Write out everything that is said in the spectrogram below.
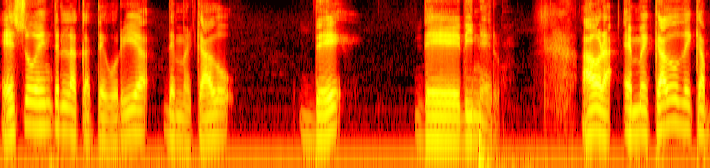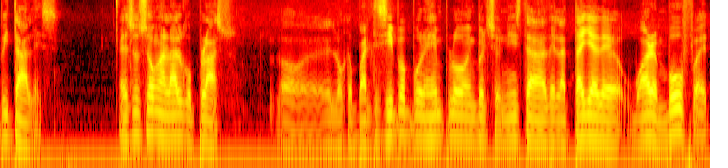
eso entra en la categoría de mercado de, de dinero. Ahora, el mercado de capitales, esos son a largo plazo. Eh, lo, que participa, por ejemplo, inversionistas de la talla de Warren Buffett,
